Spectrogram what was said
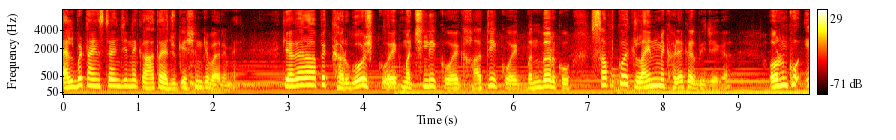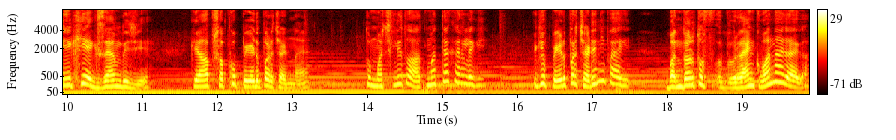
एल्बर्ट आइंस्टाइन जी ने कहा था एजुकेशन के बारे में कि अगर आप एक खरगोश को, एक मछली को, एक हाथी को, एक बंदर को, सबको एक लाइन में खड़े कर दीजिएगा और उनको एक ही एग्ज़ाम दीजिए कि आप सबको पेड़ पर चढ़ना है तो मछली तो आत्महत्या कर लेगी। क्योंकि वो पेड़ पर चढ़ ही नहीं पाएगी। बंदर तो रैंक वन आ जाएगा।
